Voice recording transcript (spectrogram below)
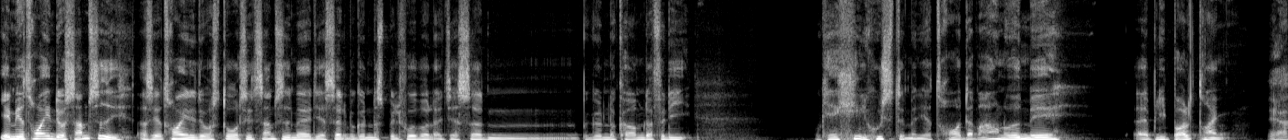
jamen, jeg tror egentlig, det var samtidig. Altså, jeg tror egentlig, det var stort set samtidig med, at jeg selv begyndte at spille fodbold, at jeg sådan begyndte at komme der, fordi, kan jeg ikke helt huske det, men jeg tror, der var jo noget med at blive bolddreng, Ja,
